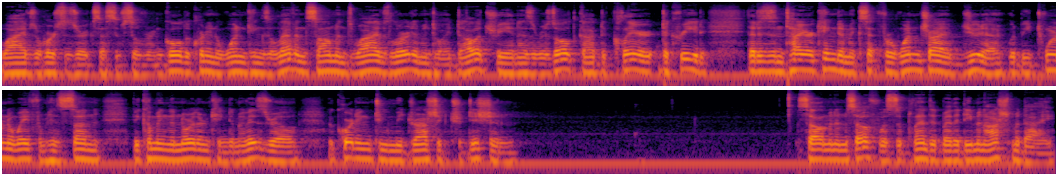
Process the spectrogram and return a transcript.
wives or horses or excessive silver and gold. According to 1 Kings 11, Solomon's wives lured him into idolatry, and as a result, God declared, decreed that his entire kingdom, except for one tribe, Judah, would be torn away from his son, becoming the northern kingdom of Israel. According to Midrashic tradition, Solomon himself was supplanted by the demon Ashmedai,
